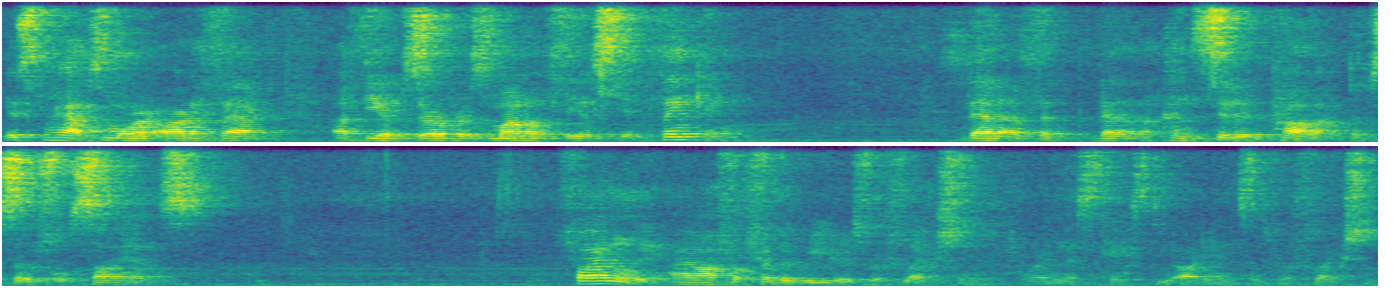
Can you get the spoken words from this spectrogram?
is perhaps more an artifact of the observer's monotheistic thinking than, the, than a considered product of social science. Finally, I offer for the reader's reflection, or in this case, the audience's reflection,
